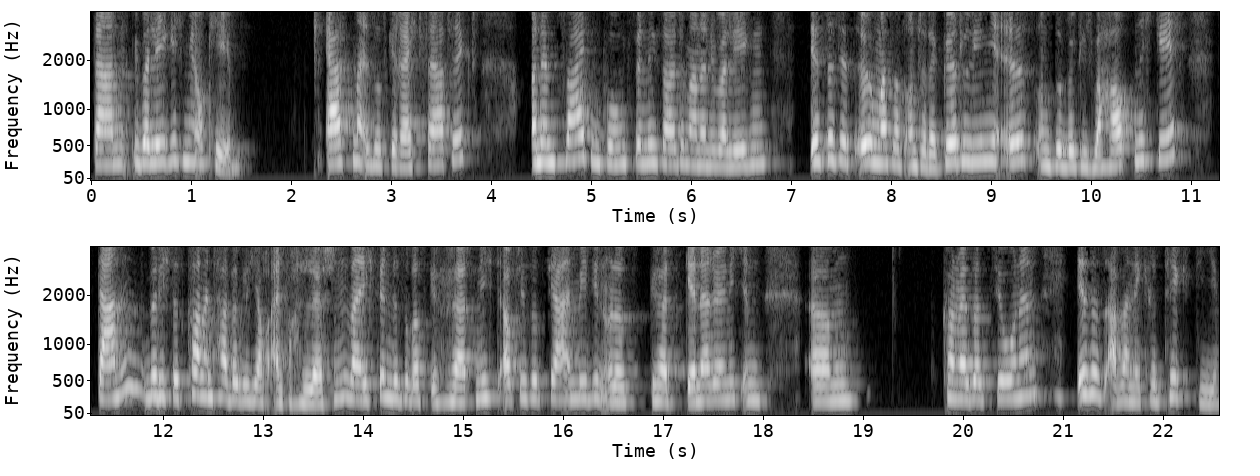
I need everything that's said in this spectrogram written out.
dann überlege ich mir, okay, erstmal ist es gerechtfertigt und im zweiten Punkt, finde ich, sollte man dann überlegen, ist das jetzt irgendwas, was unter der Gürtellinie ist und so wirklich überhaupt nicht geht? dann würde ich das Kommentar wirklich auch einfach löschen, weil ich finde, sowas gehört nicht auf die sozialen Medien oder es gehört generell nicht in ähm, Konversationen. Ist es aber eine Kritik, die,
